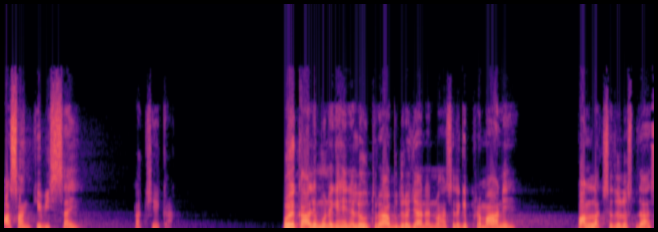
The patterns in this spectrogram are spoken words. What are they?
අසංක්‍ය විස්සයි ලක්ෂය එකක්. ඔය කාලෙ මුණගැහෙන ලොවතුරා බුදුරජාණන් වහසලගේ ප්‍රමාණය පන්ලක්ෂ දොළොස්දස්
